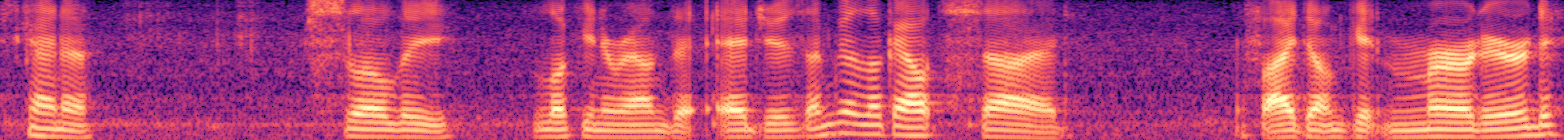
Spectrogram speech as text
Just kind of slowly looking around the edges. I'm going to look outside. If I don't get murdered.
